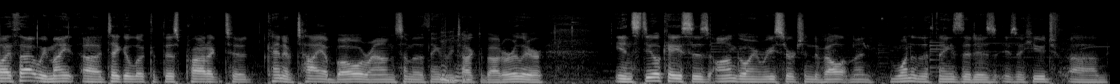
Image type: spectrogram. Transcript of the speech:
Well, I thought we might uh, take a look at this product to kind of tie a bow around some of the things we talked about earlier. In Steelcase's ongoing research and development, one of the things that is, is a huge um,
